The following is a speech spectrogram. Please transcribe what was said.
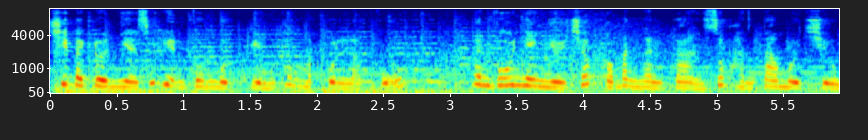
Chị Bạch đột nhiên xuất hiện vùng một kiếm thẳng mặt quần Lạc Vũ. Thần Vũ nhanh như chớp có mặt ngăn cản giúp hắn ta một chiều.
